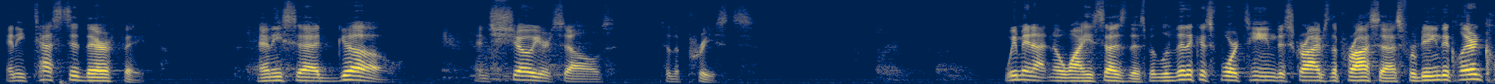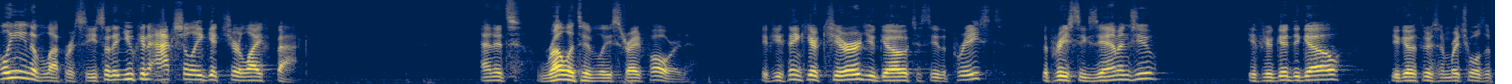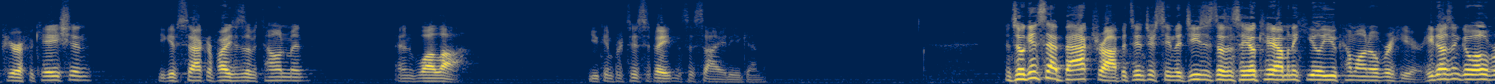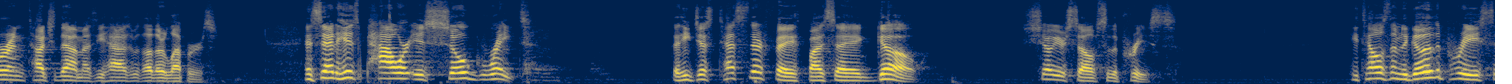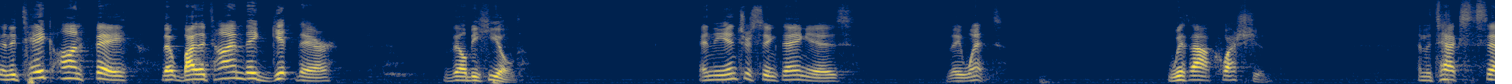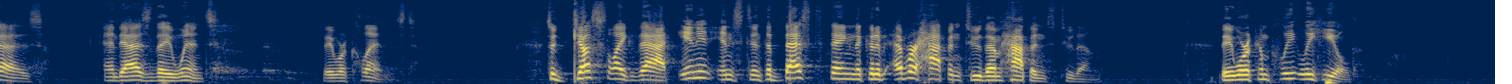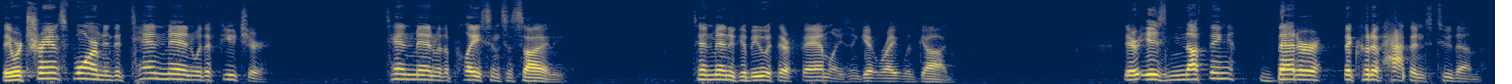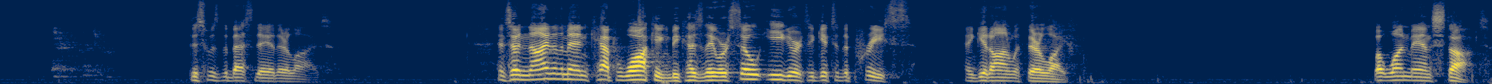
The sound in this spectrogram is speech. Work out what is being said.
and he tested their faith. And he said, Go and show yourselves to the priests. We may not know why he says this, but Leviticus 14 describes the process for being declared clean of leprosy so that you can actually get your life back and it's relatively straightforward. If you think you're cured, you go to see the priest. The priest examines you. If you're good to go, you go through some rituals of purification. You give sacrifices of atonement, and voila, you can participate in society again. And so, against that backdrop, it's interesting that Jesus doesn't say, Okay, I'm going to heal you, come on over here. He doesn't go over and touch them as he has with other lepers. Instead, his power is so great that he just tests their faith by saying, Go, show yourselves to the priests. He tells them to go to the priests and to take on faith that by the time they get there, they'll be healed. And the interesting thing is, they went without question. And the text says, and as they went, they were cleansed. So, just like that, in an instant, the best thing that could have ever happened to them happened to them. They were completely healed. They were transformed into 10 men with a future, 10 men with a place in society, 10 men who could be with their families and get right with God. There is nothing better that could have happened to them. This was the best day of their lives. And so nine of the men kept walking because they were so eager to get to the priests and get on with their life. But one man stopped.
